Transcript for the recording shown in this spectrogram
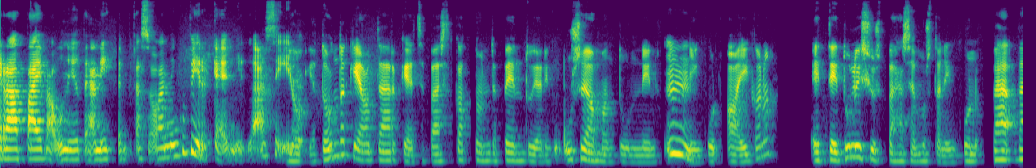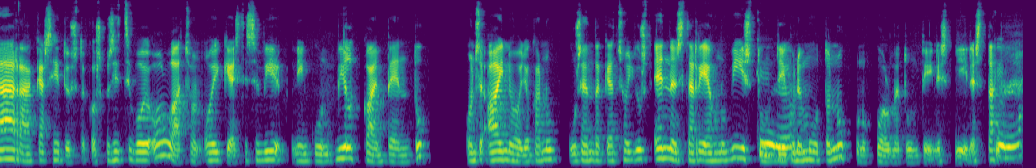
herää päiväunilta ja niiden pitäisi olla niin kuin virkeimmillään siinä. Joo, ja ton takia on tärkeää, että sä pääset katsomaan niitä pentuja niin kuin useamman tunnin Mm. niin kuin aikana, ettei tulisi just vähän semmoista niin kuin vä- väärää käsitystä, koska sitten se voi olla, että se on oikeasti se vi- niin kuin vilkkain pentu, on se ainoa, joka nukkuu sen takia, että se on just ennen sitä riehunut viisi tuntia, Kyllä. kun ne muut on nukkunut kolme tuntia niistä viidestä, Kyllä.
